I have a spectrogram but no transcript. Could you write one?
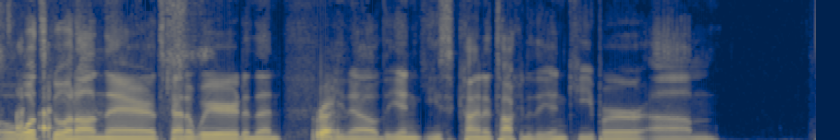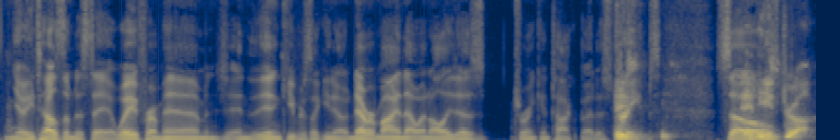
what's going on there? It's kind of weird. And then right. you know the inn, he's kind of talking to the innkeeper. Um, you know, he tells him to stay away from him, and, and the innkeeper's like, you know, never mind that one. All he does drink and talk about his dreams. So and he's drunk.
